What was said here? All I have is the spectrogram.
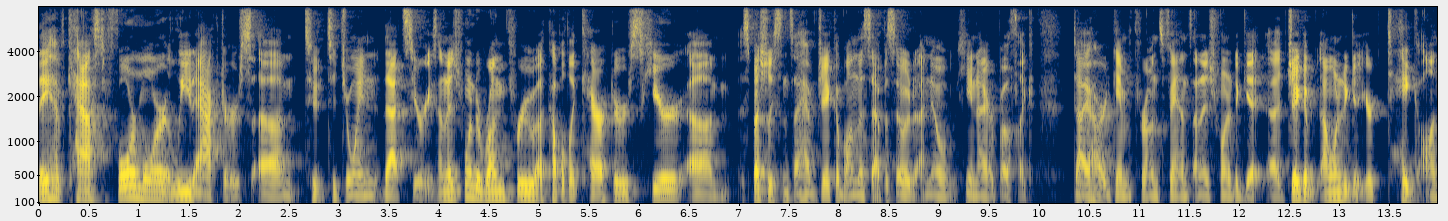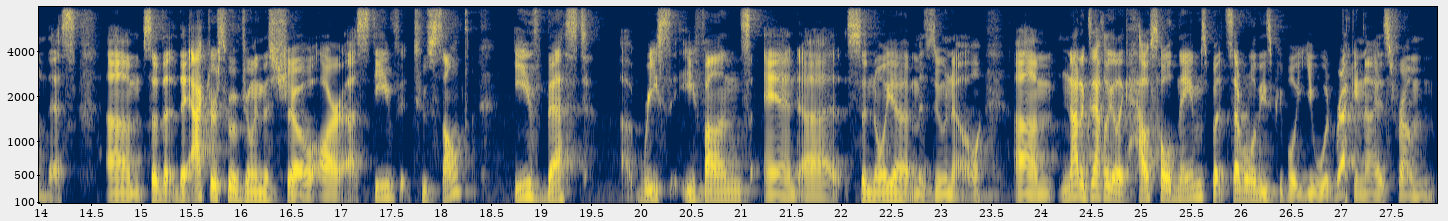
They have cast four more lead actors um, to to join that series, and I just wanted to run through a couple of characters here, um, especially since I have Jacob on this episode. I know he and I are both like diehard Game of Thrones fans, and I just wanted to get uh, Jacob. I wanted to get your take on this. Um, so the the actors who have joined this show are uh, Steve Toussaint, Eve Best. Uh, Rhys Ifans and uh, Sonoya Mizuno. Um, not exactly like household names, but several of these people you would recognize from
